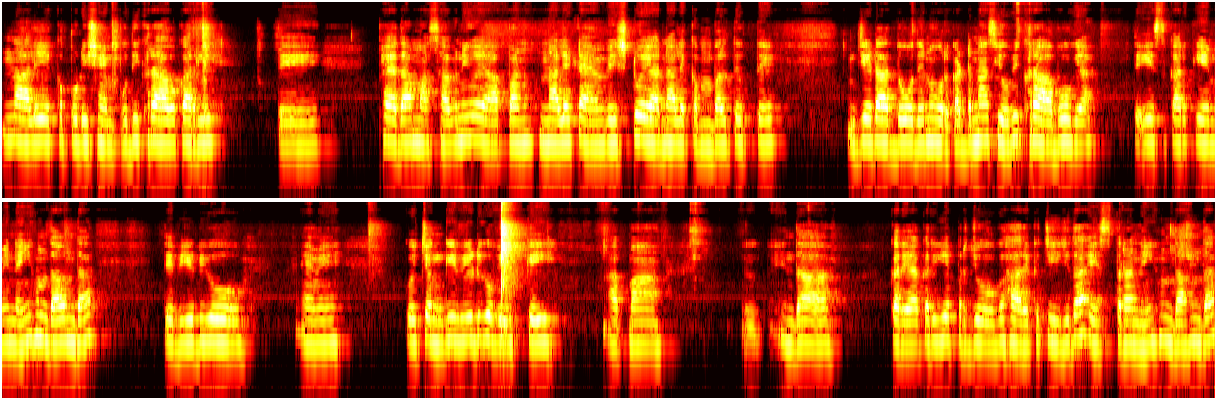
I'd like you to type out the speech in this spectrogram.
ਨਾਲੇ ਇੱਕ ਪੁੜੀ ਸ਼ੈਂਪੂ ਦੀ ਖਰਾਬ ਕਰ ਲਈ। ਤੇ ਫਾਇਦਾ ਮਾਸਾ ਵੀ ਨਹੀਂ ਹੋਇਆ ਆਪਾਂ ਨੂੰ। ਨਾਲੇ ਟਾਈਮ ਵੇਸਟ ਹੋਇਆ। ਨਾਲੇ ਕੰਬਲ ਦੇ ਉੱਤੇ ਜਿਹੜਾ 2 ਦਿਨ ਹੋਰ ਕੱਢਣਾ ਸੀ, ਉਹ ਵੀ ਖਰਾਬ ਹੋ ਗਿਆ। ਤੇ ਇਸ ਕਰਕੇ ਐਵੇਂ ਨਹੀਂ ਹੁੰਦਾ ਹੁੰਦਾ। ਤੇ ਵੀਡੀਓ ਐਵੇਂ ਕੋਈ ਚੰਗੀ ਵੀਡੀਓ ਵੇਖ ਕੇ ਹੀ ਆਪਾਂ ਇਹਦਾ ਕਰਿਆ ਕਰੀਏ, ਪ੍ਰਯੋਗ ਹਰ ਇੱਕ ਚੀਜ਼ ਦਾ ਇਸ ਤਰ੍ਹਾਂ ਨਹੀਂ ਹੁੰਦਾ ਹੁੰਦਾ।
